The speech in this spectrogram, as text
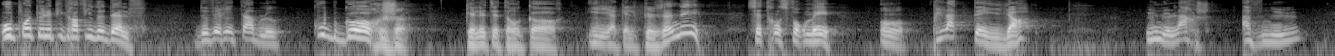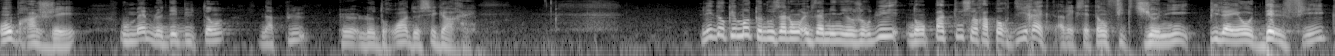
au point que l'épigraphie de Delphes, de véritable coupe-gorge qu'elle était encore il y a quelques années, s'est transformée en plateia, une large avenue ombragée où même le débutant n'a plus euh, le droit de s'égarer. Les documents que nous allons examiner aujourd'hui n'ont pas tous un rapport direct avec cette amphiktyonie piléo-delphique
